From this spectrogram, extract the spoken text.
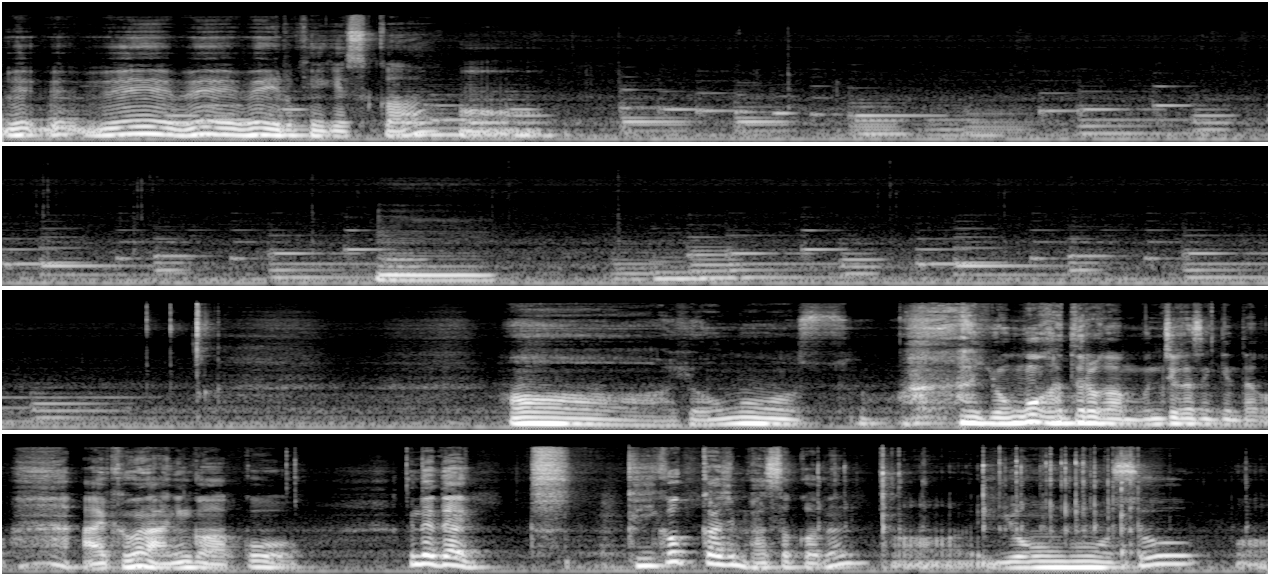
왜 왜 왜 왜 왜 이렇게 얘기했을까 어 음. 어, 용어, 수- 용어가 들어가면 문제가 생긴다고. 아, 그건 아닌 것 같고. 근데 내가 그 이것까진 봤었거든. 어, 용호수, 어,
